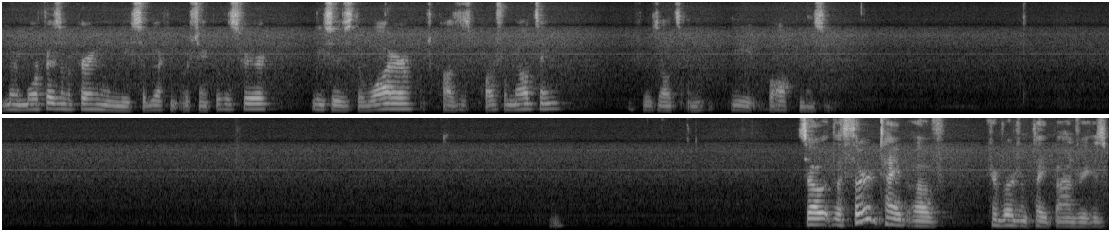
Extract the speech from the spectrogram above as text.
metamorphism occurring in the subducting oceanic lithosphere, releases the water, which causes partial melting, which results in the volcanism. So the third type of convergent plate boundary is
